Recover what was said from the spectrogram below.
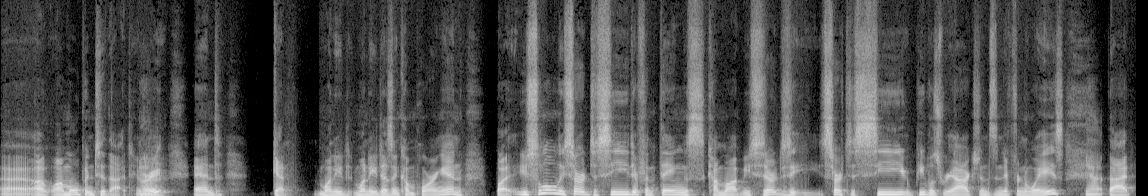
uh, I'm open to that, right? And again, money money doesn't come pouring in but you slowly start to see different things come up you start to see start to see people's reactions in different ways yeah. that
